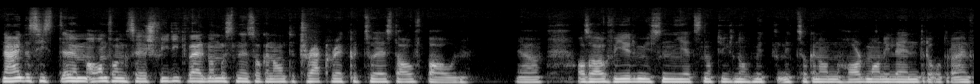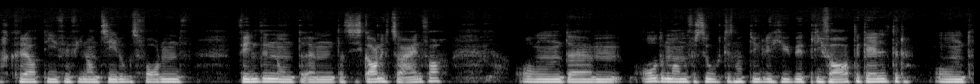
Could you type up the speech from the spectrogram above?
Nein, das ist ähm, am Anfang sehr schwierig, weil man muss eine sogenannte Track Record zuerst aufbauen. Ja, also auch wir müssen jetzt natürlich noch mit, mit sogenannten Hard Money Ländern oder einfach kreative Finanzierungsformen finden und ähm, das ist gar nicht so einfach. Und ähm, oder man versucht es natürlich über private Gelder und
